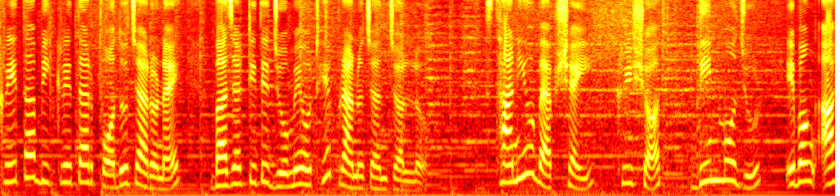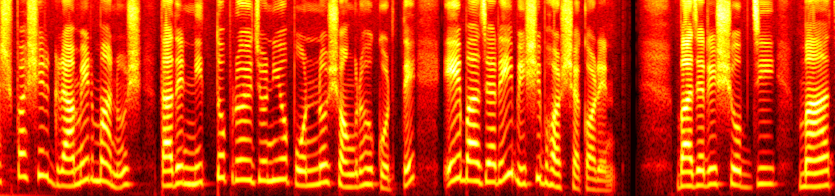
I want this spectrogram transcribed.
ক্রেতা বিক্রেতার পদচারণায় বাজারটিতে জমে ওঠে প্রাণচাঞ্চল্য। স্থানীয় ব্যবসায়ী, কৃষক, দিনমজুর এবং আশপাশের গ্রামের মানুষ তাদের নিত্য প্রয়োজনীয় পণ্য সংগ্রহ করতে এ বাজারেই বেশি ভরসা করেন। বাজারের সবজি, মাছ,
